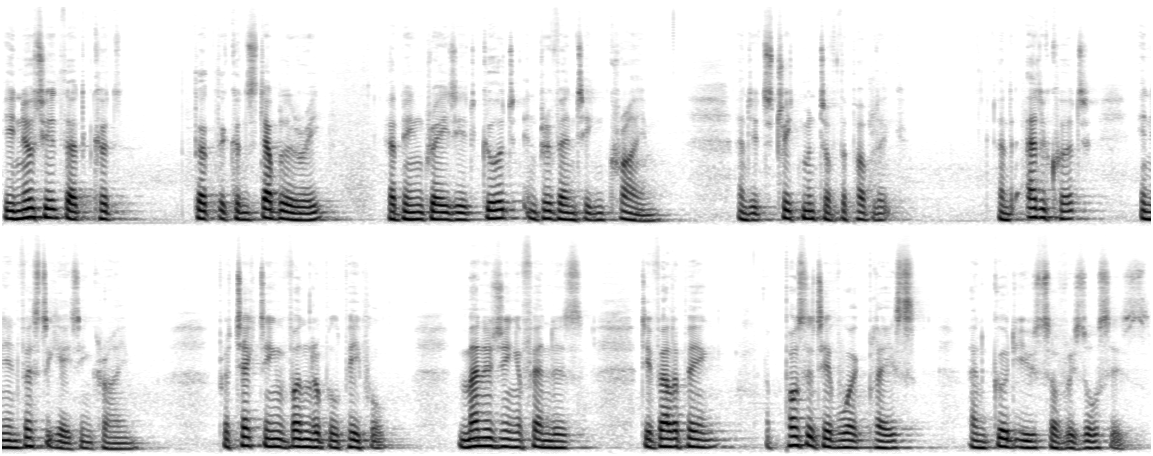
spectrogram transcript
He noted that, could, that the constabulary had been graded good in preventing crime and its treatment of the public, and adequate in investigating crime, protecting vulnerable people managing offenders, developing a positive workplace, and good use of resources.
